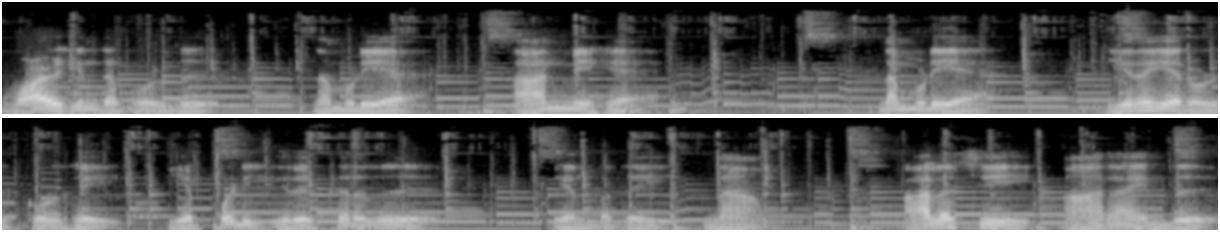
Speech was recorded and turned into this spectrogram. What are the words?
வாழ்கின்ற பொழுது நம்முடைய ஆன்மீக நம்முடைய இறையருள் கொள்கை எப்படி இருக்கிறது? என்பதை நாம் அலசி ஆராய்ந்து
